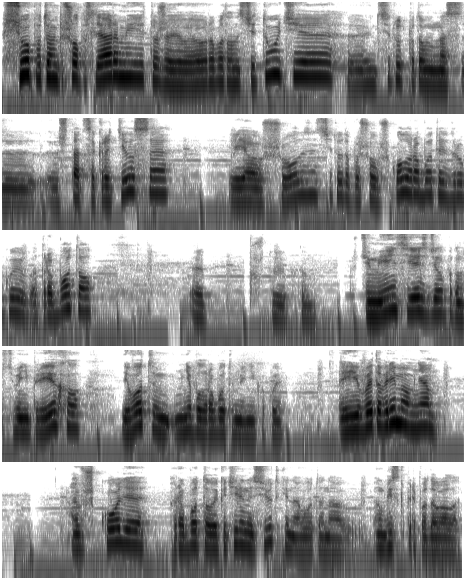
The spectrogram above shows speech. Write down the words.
Все, потом пришел после армии, тоже э, работал в институте. Э, Институт потом у нас э, штат сократился. И я ушел из института, пошел в школу работать в другую, отработал. Э, Что я потом? В Тюмень съездил, потом с Тюмени приехал. И вот не было работы у меня никакой. И в это время у меня в школе работала Екатерина Сюткина, вот она английский преподавала.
